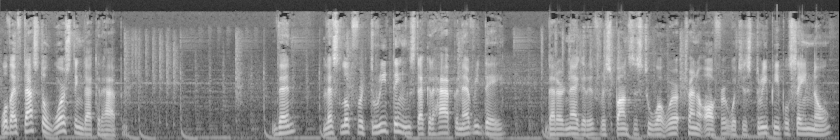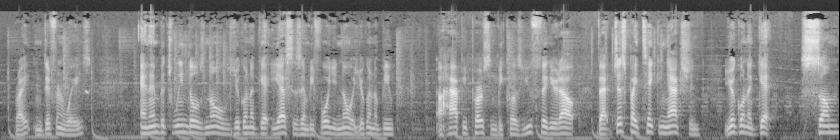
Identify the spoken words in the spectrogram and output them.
Well, if that's the worst thing that could happen, then let's look for three things that could happen every day that are negative responses to what we're trying to offer, which is three people saying no, right, in different ways. And in between those no's, you're going to get yeses. And before you know it, you're going to be a happy person because you figured out that just by taking action, you're going to get some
